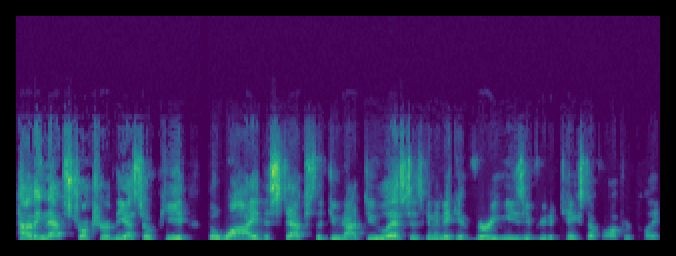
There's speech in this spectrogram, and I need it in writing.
having that structure of the SOP, the why, the steps, the do not do list is going to make it very easy for you to take stuff off your plate.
